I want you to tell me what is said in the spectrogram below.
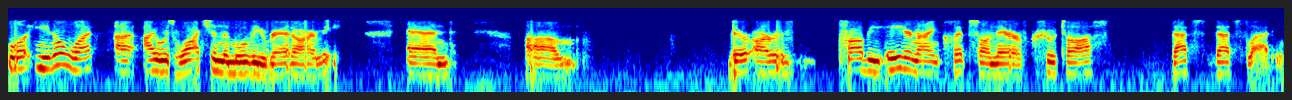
Well, you know what? Uh, I was watching the movie Red Army, and um, there are probably eight or nine clips on there of Krutov. That's that's Vladdy.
